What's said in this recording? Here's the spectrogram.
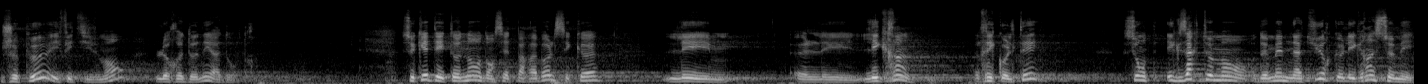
Je peux effectivement le redonner à d'autres. Ce qui est étonnant dans cette parabole, c'est que les, les, grains récoltés sont exactement de même nature que les grains semés.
